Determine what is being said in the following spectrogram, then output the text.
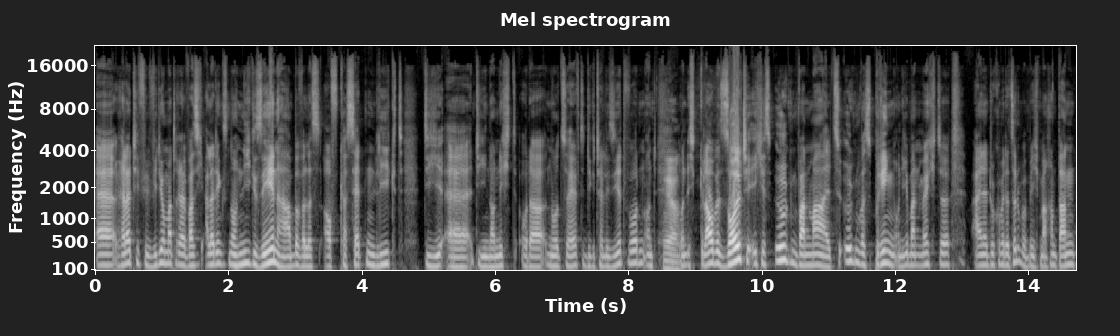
äh, relativ viel Videomaterial, was ich allerdings noch nie gesehen habe, weil es auf Kassetten liegt, die, äh, die noch nicht oder nur zur Hälfte digitalisiert wurden. Und, Ja. und ich glaube, sollte ich es irgendwann mal zu irgendwas bringen und jemand möchte eine Dokumentation über mich machen, dann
